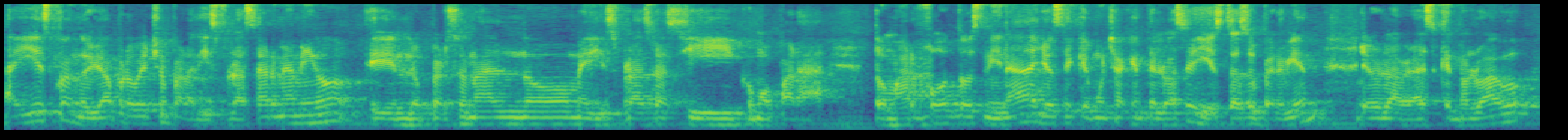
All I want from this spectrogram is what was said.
ahí es cuando yo aprovecho para disfrazarme, amigo. En lo personal no me disfrazo así como para tomar fotos ni nada. Yo sé que mucha gente lo hace y está súper bien. Yo la verdad es que no lo hago.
